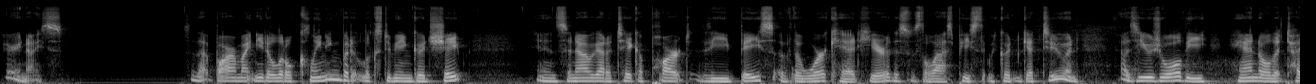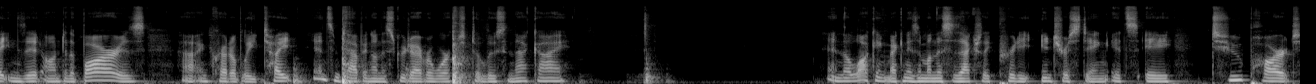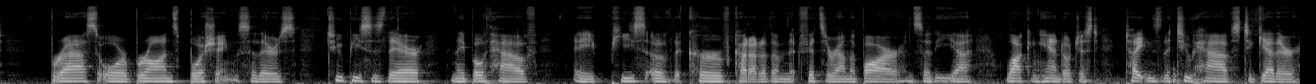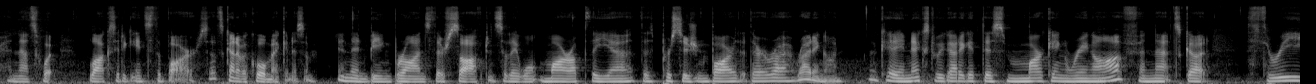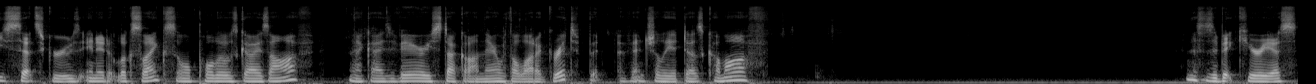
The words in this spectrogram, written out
Very nice. So that bar might need a little cleaning, but it looks to be in good shape. And so now we got to take apart the base of the workhead here. This was the last piece that we couldn't get to. And as usual, the handle that tightens it onto the bar is uh, incredibly tight. And some tapping on the screwdriver worked to loosen that guy. And the locking mechanism on this is actually pretty interesting. It's a two-part brass or bronze bushing. So there's two pieces there, and they both have a piece of the curve cut out of them that fits around the bar. And so the uh, locking handle just tightens the two halves together, and that's what locks it against the bar. So that's kind of a cool mechanism. And then being bronze, they're soft, and so they won't mar up the, uh, the precision bar that they're uh, riding on. Okay, next we got to get this marking ring off, and that's got three set screws in it, it looks like. So we'll pull those guys off. That guy's very stuck on there with a lot of grit, but eventually it does come off. And this is a bit curious.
